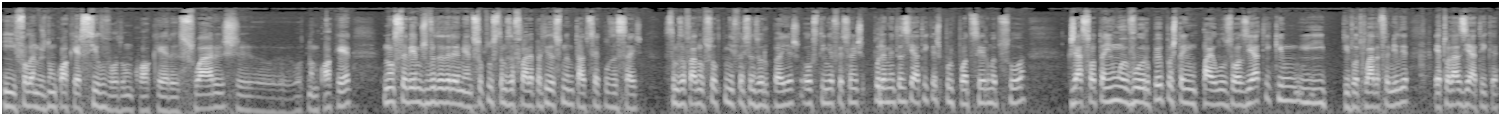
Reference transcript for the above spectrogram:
e falamos de um qualquer Silva ou de um qualquer Soares, outro nome qualquer, não sabemos verdadeiramente, sobretudo se estamos a falar a partir da segunda metade do século XVI, estamos a falar de uma pessoa que tinha feições europeias ou se tinha feições puramente asiáticas, porque pode ser uma pessoa que já só tem um avô europeu, depois tem um pai luso-asiático e, e, e, do outro lado da família é toda asiática.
